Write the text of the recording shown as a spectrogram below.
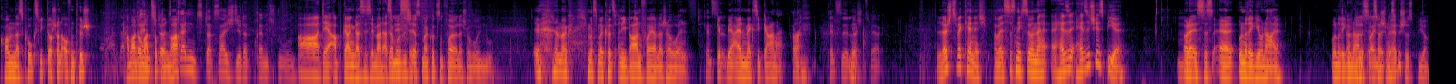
Komm, das Koks liegt doch schon auf dem Tisch. Kann man doch mal zuppeln, wa? brennt, das sag ich dir, das brennt, du. Ah, der Abgang, das ist immer das Da muss ich Beste. erst mal kurz einen Feuerlöscher holen, du. Mal- Ich muss mal kurz an die einen Feuerlöscher holen. Kennst Gib mir einen Mexikaner. Ah. kennst du Löschzwerg? Löschzweck kenne ich. Aber ist das nicht so ein hessisches Bier? Oder ist es äh, unregional? Unregionales ich dachte, das sei ein Erzeugnis. schwäbisches Bier.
